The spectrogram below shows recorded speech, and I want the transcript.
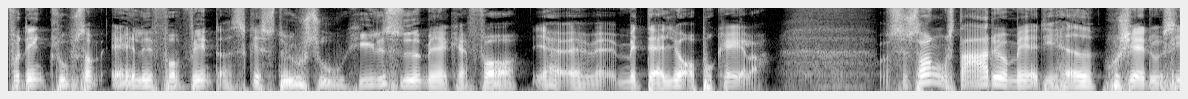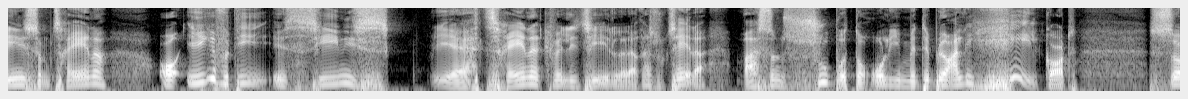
for den klub, som alle forventer skal støvsuge hele Sydamerika for ja, øh, medaljer og pokaler. Sæsonen startede jo med, at de havde José Seni som træner, og ikke fordi øh, Senis ja, trænerkvalitet eller resultater var sådan super dårlige, men det blev aldrig helt godt. Så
